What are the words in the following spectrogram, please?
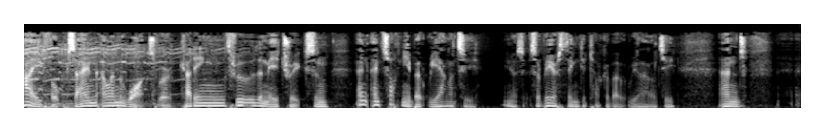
Hi folks, I'm Alan Watts. We're cutting through the matrix and, and, and talking about reality. You know, it's, it's, a rare thing to talk about reality. And uh,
